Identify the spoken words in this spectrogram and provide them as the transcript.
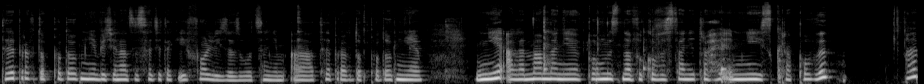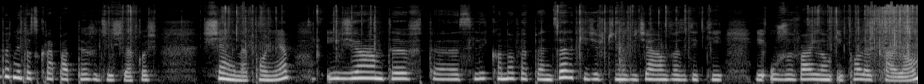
Te prawdopodobnie, wiecie, na zasadzie takiej folii ze złoceniem, a te prawdopodobnie nie, ale mam na nie pomysł na wykorzystanie trochę mniej skrapowy. Ale pewnie do skrapa też gdzieś jakoś sięgnę po nie. I wzięłam też te silikonowe pędzelki. Dziewczyny widziałam w SDT je używają i polecają.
